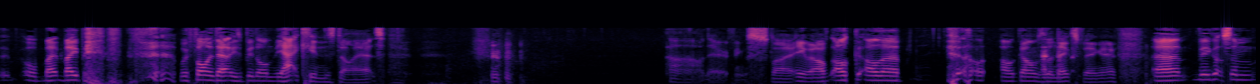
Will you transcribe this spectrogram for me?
Uh, Or maybe we find out he's been on the Atkins diet. Ah, oh, everything's slow. Anyway, I'll I'll I'll, uh, I'll go on to the next thing. Um, we've got some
